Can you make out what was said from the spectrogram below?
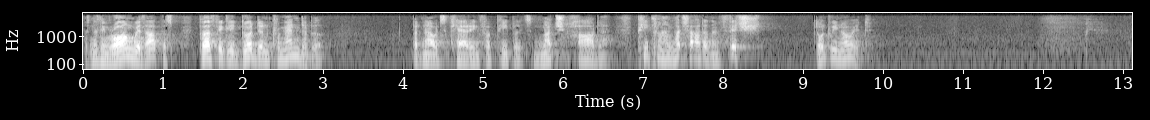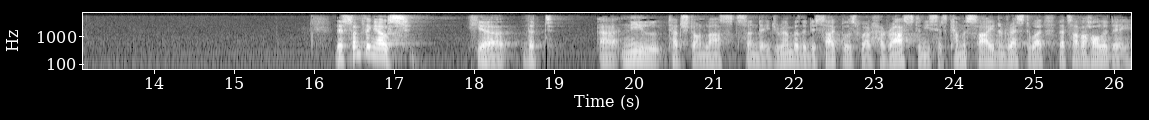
There's nothing wrong with that. That's perfectly good and commendable. But now it's caring for people. It's much harder. People are much harder than fish. Don't we know it? There's something else here that uh, Neil touched on last Sunday. Do you remember the disciples were harassed and he says, Come aside and rest a while. Let's have a holiday.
